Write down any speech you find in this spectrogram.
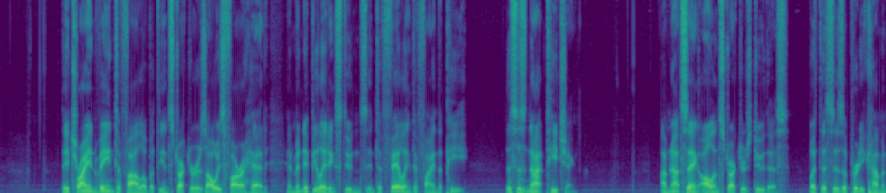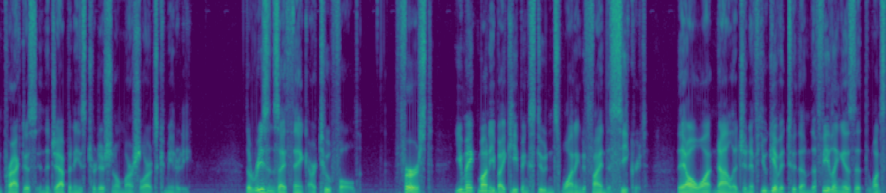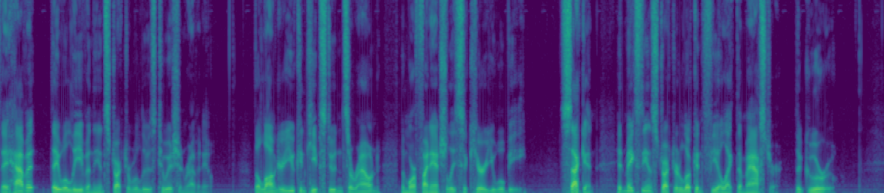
They try in vain to follow, but the instructor is always far ahead and manipulating students into failing to find the pea. This is not teaching. I'm not saying all instructors do this but this is a pretty common practice in the Japanese traditional martial arts community. The reasons, I think, are twofold. First, you make money by keeping students wanting to find the secret. They all want knowledge, and if you give it to them, the feeling is that once they have it, they will leave and the instructor will lose tuition revenue. The longer you can keep students around, the more financially secure you will be. Second, it makes the instructor look and feel like the master, the guru,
